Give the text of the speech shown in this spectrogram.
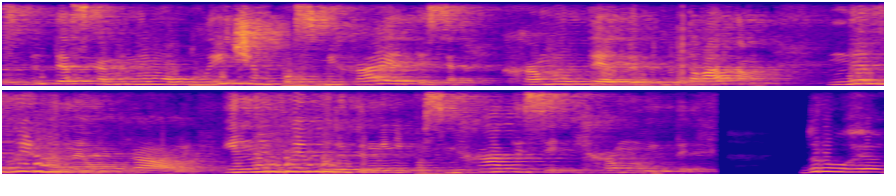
Сидите з кам'яним обличчям, посміхаєтеся, хамите депутатам, Не ви мене обрали, і не ви будете мені посміхатися і хамити. Друге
